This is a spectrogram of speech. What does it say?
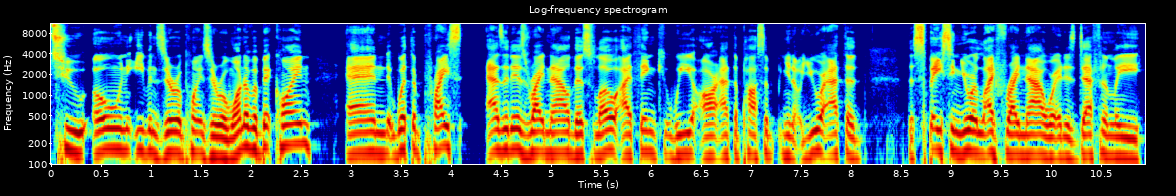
to own even 0.01 of a Bitcoin. And with the price as it is right now, this low, I think we are at the possible. You know, you are at the the space in your life right now where it is definitely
